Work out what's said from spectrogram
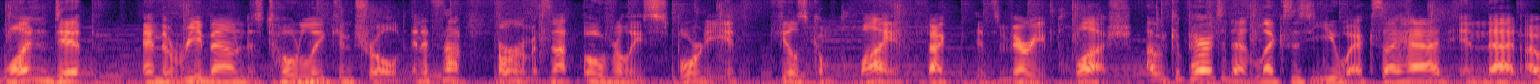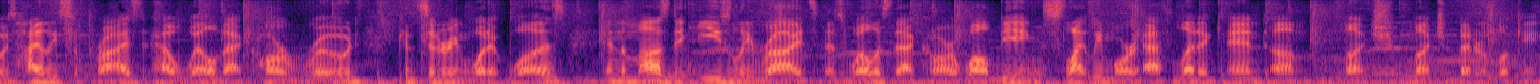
One dip and the rebound is totally controlled. And it's not firm, it's not overly sporty. It feels compliant. In fact, it's very plush. I would compare it to that Lexus UX I had in that I was highly surprised at how well that car rode considering what it was. And the Mazda easily rides as well as that car while being slightly more athletic and um, much, much better looking.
